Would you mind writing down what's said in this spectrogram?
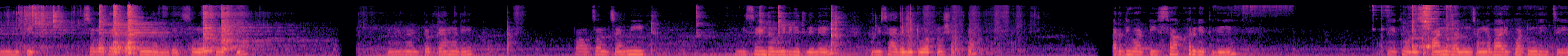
आणि हे पीठ सगळं काही टाकून घेणार आहे सगळं साहित्य आणि नंतर त्यामध्ये पाव चमचा मीठ मी सैंधव मीठ घेतलेलं आहे. तुम्ही साधं मीठ वापरू शकता. अर्धी वाटी साखर घेतली आहे. ते हे थोडंसं पाणी घालून चांगलं बारीक वाटून घ्यायचं. आहे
